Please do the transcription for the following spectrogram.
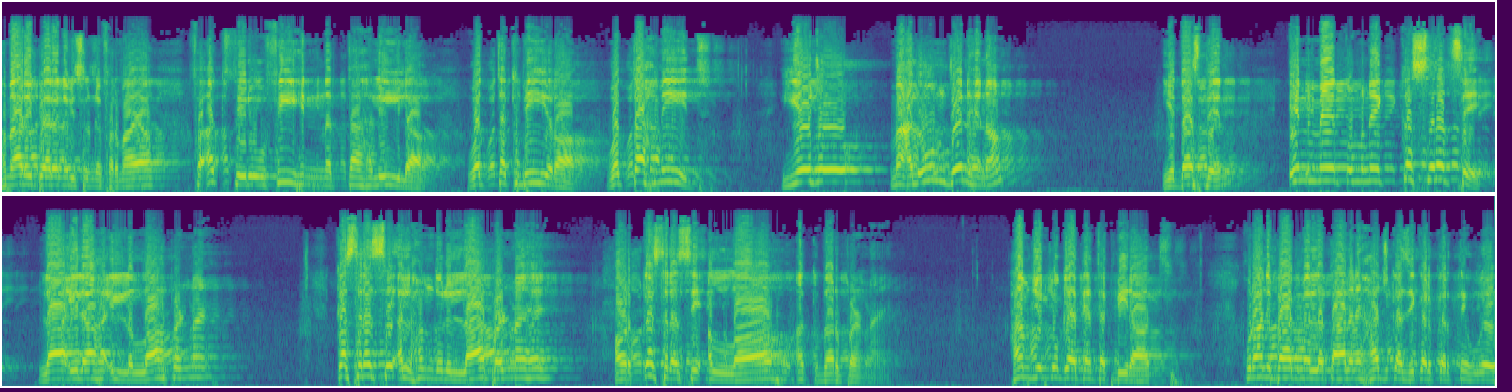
ہمارے پیارے نبی وسلم نے فرمایا، فَأَكْثِرُوا فِيهِنَّ التَّحْلِيلَ وَالتَّكْبِيرَ وَالتَّحْمِيد۔ یہ جو معلوم دن ہے نا، یہ دس دن ان میں تم نے کسرت سے لا الہ الا اللہ پڑھنا ہے۔ کسرت سے الحمدللہ پڑھنا ہے اور کسرت سے اللہ اکبر پڑھنا ہے۔ ہم جن کو کہتے ہیں تکبیرات، قرآن پاک میں اللہ تعالی نے حج کا ذکر کرتے ہوئے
